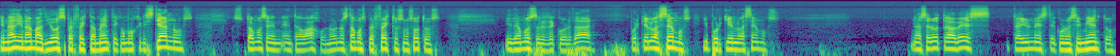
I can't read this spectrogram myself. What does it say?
que nadie ama a Dios perfectamente. Como cristianos estamos en, trabajo, ¿no? no estamos perfectos nosotros. Y debemos recordar por qué lo hacemos y por quién lo hacemos. Nacer otra vez trae un este conocimiento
